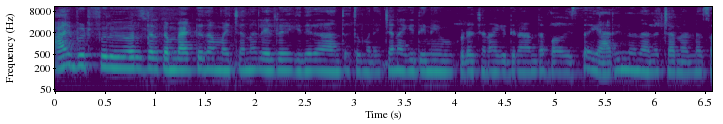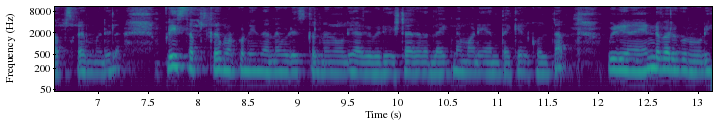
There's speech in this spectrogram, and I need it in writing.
Hi beautiful viewers welcome back to the my channel ಎಲ್ಲರೂ ಹೇಗಿದ್ದೀರಾ? ಅಂತ ತುಂಬಾ ಚೆನ್ನಾಗಿದ್ದೀನಿ. ನೀವು ಕೂಡ ಚೆನ್ನಾಗಿದ್ದೀರಾ ಅಂತ ಭಾವಿಸ್ತಾ ಯಾರಿನ್ನೂ ನನ್ನ ಚಾನಲ್ನ ಸಬ್ಸ್ಕ್ರೈಬ್ ಮಾಡಿಲ್ಲ. ಪ್ಲೀಸ್ ಸಬ್ಸ್ಕ್ರೈಬ್ ಮಾಡ್ಕೊಂಡು ನನ್ನ ವೀಡಿಯೋಸ್ಗಳನ್ನ ನೋಡಿ, ಹಾಗೆ ವೀಡಿಯೋ ಇಷ್ಟ ಆದರೆ ಒಂದು ಲೈಕ್ನ ಮಾಡಿ ಅಂತ ಕೇಳ್ಕೊಳ್ತಾ ವೀಡಿಯೋನ ಎಂಡ್ವರೆಗೂ ನೋಡಿ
